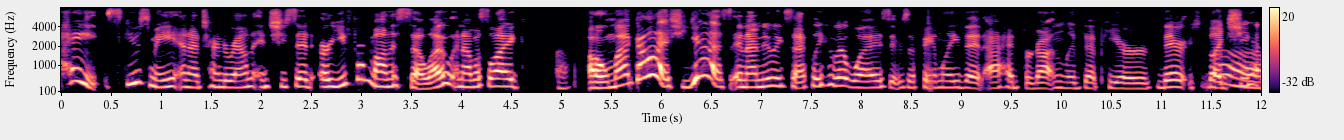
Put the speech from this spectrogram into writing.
Hey, excuse me. And I turned around and she said, Are you from Monticello? And I was like, Oh. My gosh, yes. And I knew exactly who it was. It was a family that I had forgotten lived up here. There, like, she had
